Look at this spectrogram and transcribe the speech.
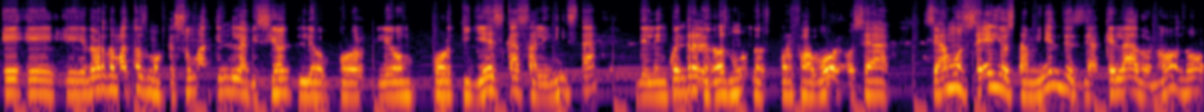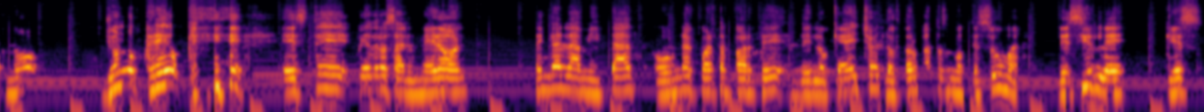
eh, eh, Eduardo Matos Moctezuma tiene la visión leopor, leoportillesca salinista del encuentro de dos mundos. Por favor, o sea, seamos serios también desde aquel lado, ¿no? No, no, yo no creo que este Pedro Salmerón tenga la mitad o una cuarta parte de lo que ha hecho el doctor Matos Moctezuma. Decirle que es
